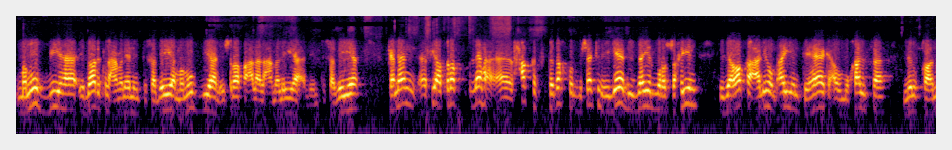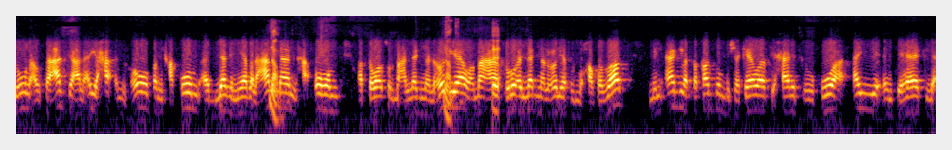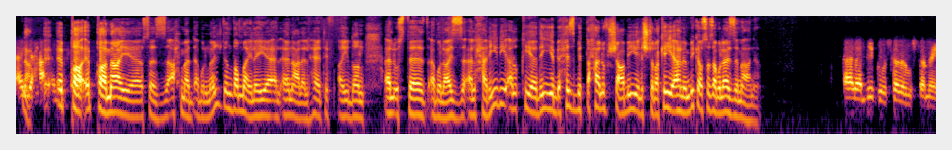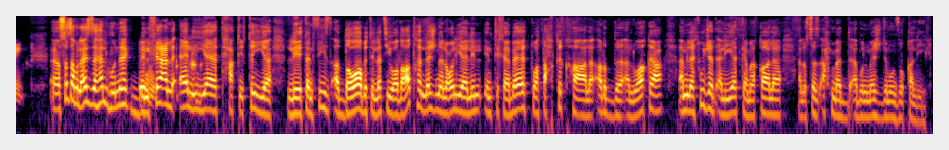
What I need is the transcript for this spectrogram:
منوط بها إدارة العملية الانتخابية منوط بها الإشراف على العملية الانتخابية كمان في أطراف لها الحق في التدخل بشكل إيجابي زي المرشحين إذا وقع عليهم أي انتهاك أو مخالفة للقانون أو تعدي على أي حق من حقوقهم فمن حقهم ابلاغ النيابة العامة نعم. من حقهم التواصل مع اللجنة العليا نعم. ومع فروع اللجنة العليا في المحافظات من أجل التقدم بشكاوى في حالة وقوع أي انتهاك لأي نعم. حق. ابقى ابقى معي يا أستاذ أحمد أبو المجد. انضم إلي الآن على الهاتف أيضا الأستاذ أبو العز الحريري القيادي بحزب التحالف الشعبي الاشتراكي. أهلا بك أستاذ أبو العز معنا. أهلا بكم الساده المستمعين. أستاذ ابو العز هل هناك بالفعل آليات حقيقية لتنفيذ الضوابط التي وضعتها اللجنة العليا للانتخابات وتحقيقها على أرض الواقع أم لا توجد آليات كما قال الأستاذ أحمد أبو المجد منذ قليل؟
